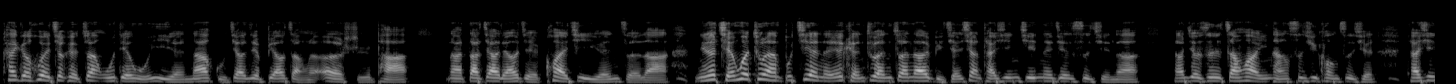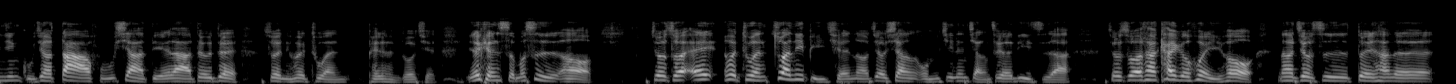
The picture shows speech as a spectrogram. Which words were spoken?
开个会就可以赚五点五亿元，然后股价就飙涨了二十趴。那大家了解会计原则啦，你的钱会突然不见了，也可能突然赚到一笔钱，像台新金那件事情呢，那就是彰化银行失去控制权，台新金股价大幅下跌啦，对不对？所以你会突然赔了很多钱，也可能什么事哦。就是说，哎，会突然赚一笔钱哦，就像我们今天讲这个例子啊，就是说他开个会以后，那就是对他的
